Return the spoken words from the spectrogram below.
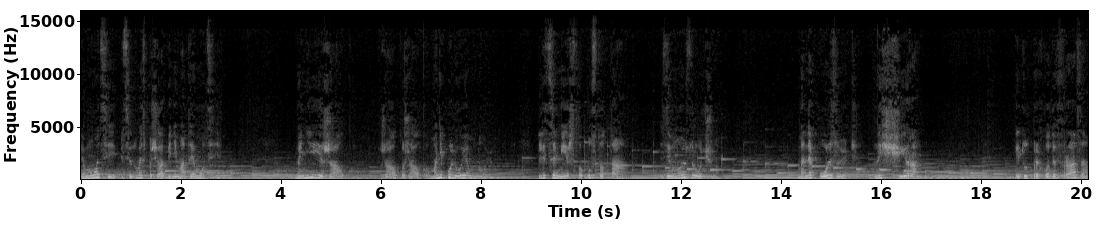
емоції, підсвідомість почала піднімати емоції. Мені її жалко, жалко, жалко, маніпулює мною. Ліцемірство, пустота, зі мною зручно. Мене пользують нещира. І тут приходить фраза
